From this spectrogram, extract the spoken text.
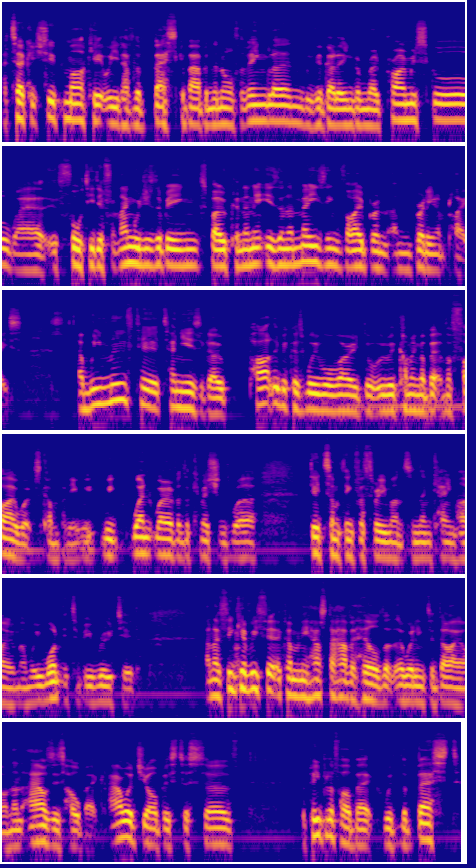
a Turkish supermarket where you'd have the best kebab in the north of England. We could go to Ingram Road Primary School where 40 different languages are being spoken. And it is an amazing, vibrant, and brilliant place. And we moved here 10 years ago, partly because we were worried that we were becoming a bit of a fireworks company. We, we went wherever the commissions were, did something for three months, and then came home. And we wanted to be rooted. And I think every theatre company has to have a hill that they're willing to die on, and ours is Holbeck. Our job is to serve the people of Holbeck with the best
